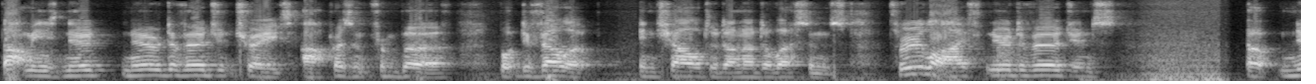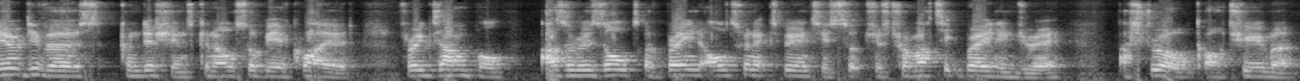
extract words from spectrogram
That means neurodivergent traits are present from birth, but develop in childhood and adolescence. Through life, neurodivergence uh, neurodiverse conditions can also be acquired. For example, as a result of brain altering experiences such as traumatic brain injury, a stroke, or tumour.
